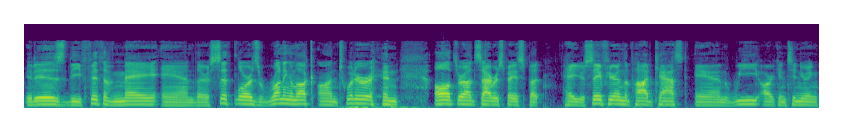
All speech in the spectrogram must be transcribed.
It is the 5th of May, and there are Sith Lords running amok on Twitter and all throughout cyberspace, but hey, you're safe here in the podcast, and we are continuing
